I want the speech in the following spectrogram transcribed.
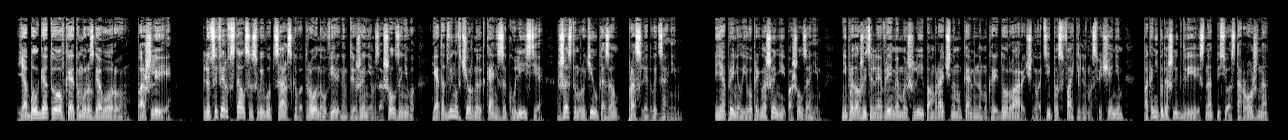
«Я был готов к этому разговору. Пошли». Люцифер встал со своего царского трона, уверенным движением зашел за него и, отодвинув черную ткань за кулисья, жестом руки указал проследовать за ним. Я принял его приглашение и пошел за ним. Непродолжительное время мы шли по мрачному каменному коридору арочного типа с факельным освещением, пока не подошли к двери с надписью «Осторожно!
